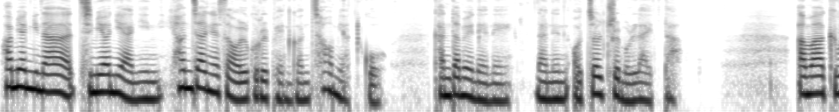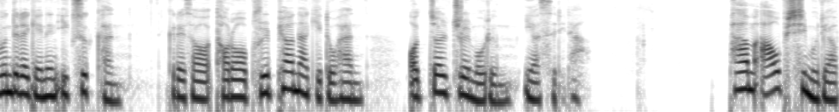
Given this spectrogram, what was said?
화면이나 지면이 아닌 현장에서 얼굴을 뵌 건 처음이었고 간담회 내내 나는 어쩔 줄 몰라 했다. 아마 그분들에게는 익숙한 그래서 더러 불편하기도 한 어쩔 줄 모름이었으리라. 밤 9시 무렵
